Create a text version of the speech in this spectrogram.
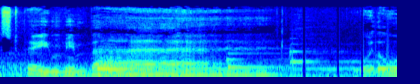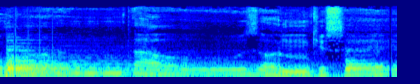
Just pay me back with one thousand kisses.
